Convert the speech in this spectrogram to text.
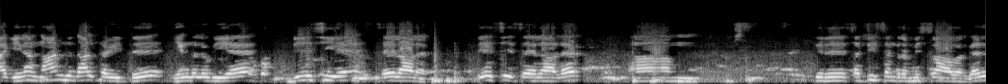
ஆகினால் நான்கு நாள் கழித்து எங்களுடைய தேசிய செயலாளர் தேசிய செயலாளர் திரு சதீஷ் சந்திர மிஸ்ரா அவர்கள்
